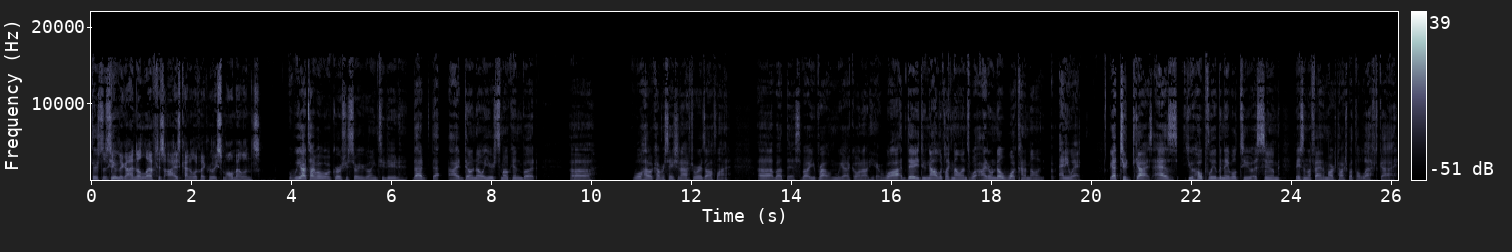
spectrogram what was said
there's This two. guy, the guy on the left, his eyes kind of look like really small melons. we gotta talk about what grocery store you're going to, dude. That that I don't know what you're smoking, but uh, we'll have a conversation afterwards offline uh, about this, about your problem we got going on here. Why they do not look like melons? What I don't know what kind of melon. Anyway, we got two guys, as you hopefully have been able to assume based on the fact that Mark talked about the left guy.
